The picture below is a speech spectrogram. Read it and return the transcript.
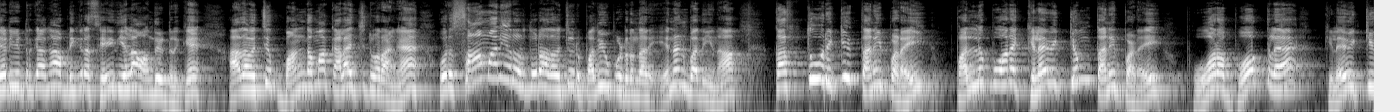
தேடிட்டு இருக்காங்க அப்படிங்கிற செய்தியெல்லாம் வந்துட்டு இருக்கு. அதை வச்சு பங்கமாக கலாய்ச்சிட்டு வராங்க. ஒரு சாமானியர் ஒருத்தர் அதை வச்சு ஒரு பதிவு போட்டிருந்தார். என்னன்னு பார்த்தீங்கன்னா கஸ்தூரிக்கு தனிப்படை பல்லு போன கிழவிக்கும் தனிப்படை போகிற போக்கில் கிழவிக்கு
